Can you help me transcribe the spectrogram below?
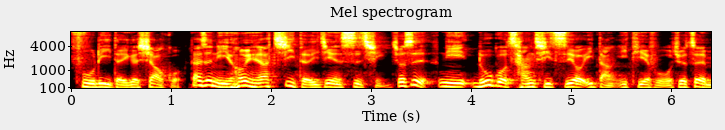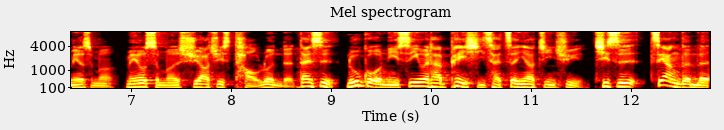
复利的一个效果。但是你永远要记得一件事情，就是你如果长期持有一档 ETF，我觉得这也没有什么没有什么需要去讨论的。但是如果你是因为它的配息才正要进去，其实这样的人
